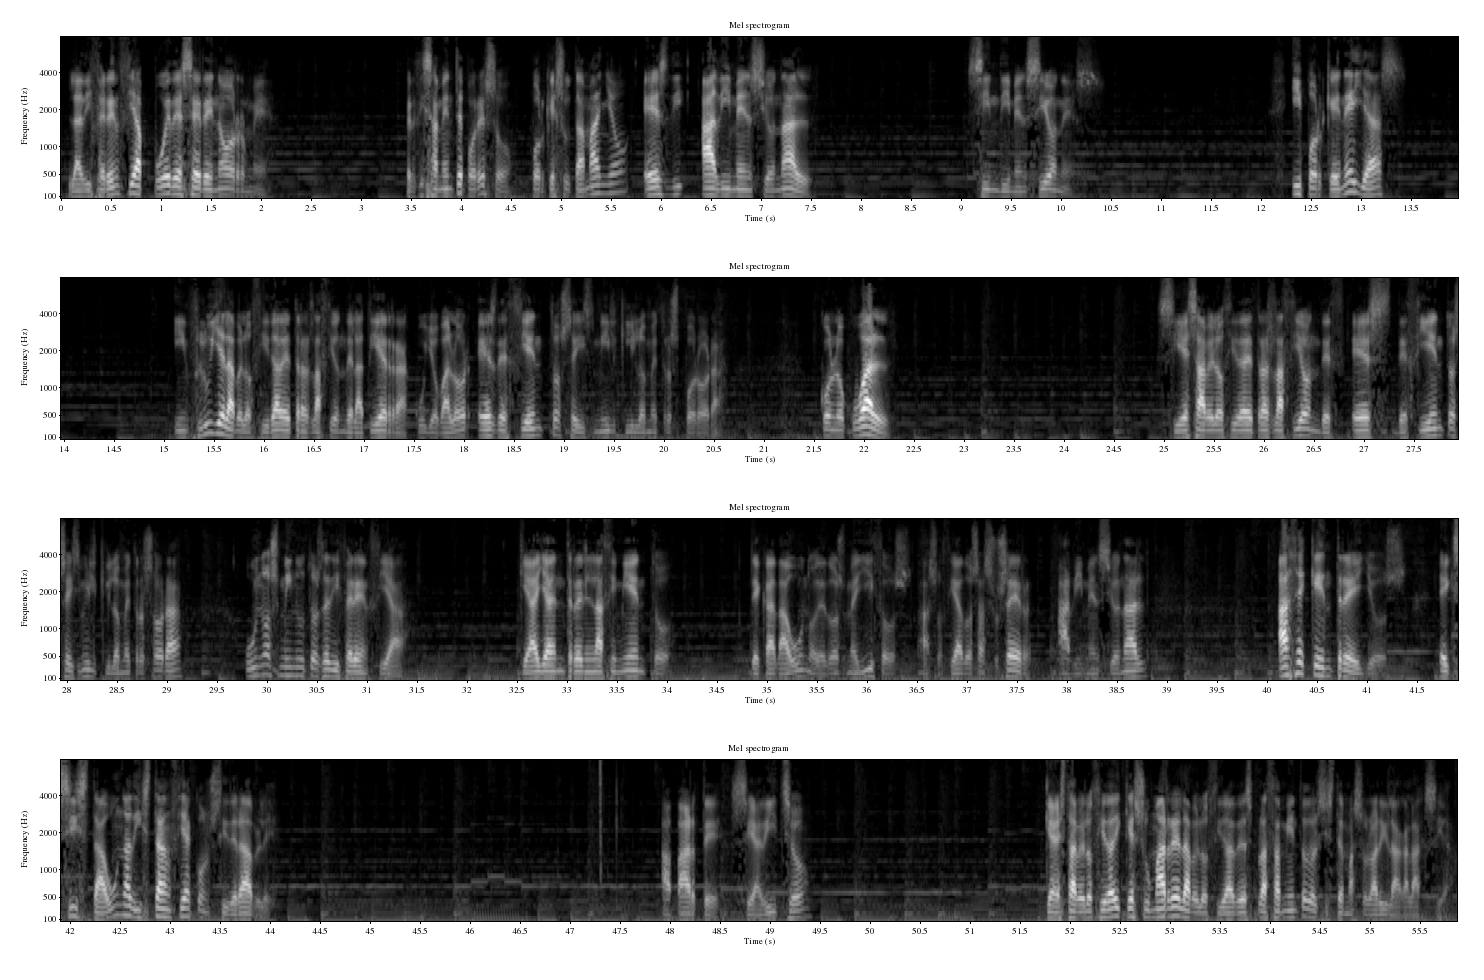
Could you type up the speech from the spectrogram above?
la diferencia puede ser enorme. Precisamente por eso, porque su tamaño es adimensional, sin dimensiones. Y porque en ellas influye la velocidad de traslación de la Tierra, cuyo valor es de 106.000 km por hora. Con lo cual, si esa velocidad de traslación es de 106.000 km hora, unos minutos de diferencia que haya entre el nacimiento de cada uno de dos mellizos asociados a su ser adimensional, hace que entre ellos exista una distancia considerable. Aparte, se ha dicho que a esta velocidad hay que sumarle la velocidad de desplazamiento del sistema solar y la galaxia.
